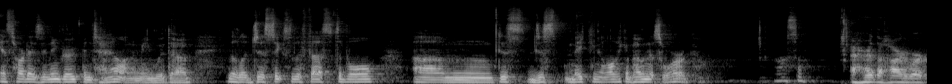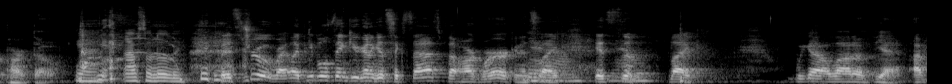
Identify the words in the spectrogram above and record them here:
as hard as any group in town. I mean, with uh, the logistics of the festival, um, just just making all the components work. Awesome. I heard the hard work part though. Yeah, absolutely. But it's true, right? Like people think you're gonna get success without hard work, and it's like it's the like we got a lot of yeah. I'm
